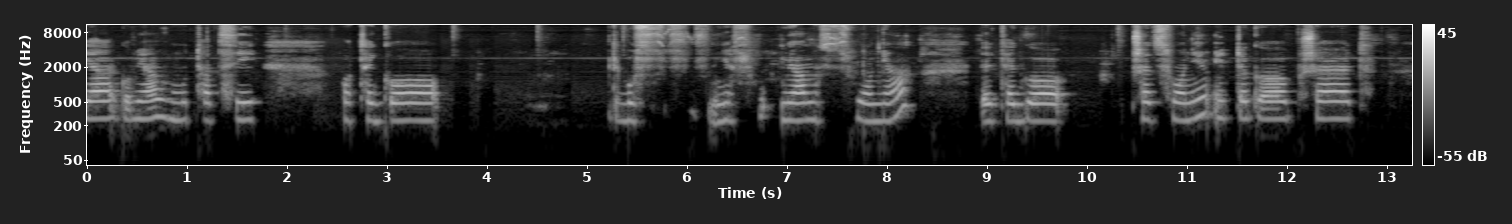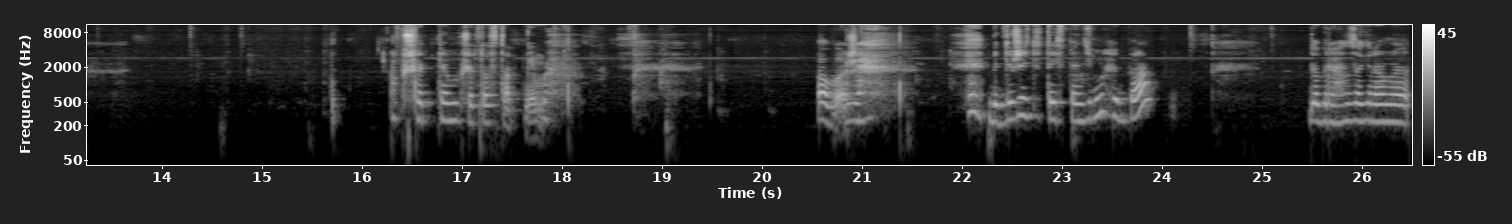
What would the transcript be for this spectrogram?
Ja go miałam w mutacji o tego, tego nie, miałam słonia, y, tego przed słoniem i tego przed przed tym, przed ostatnim. O Boże. My dłużej tutaj spędzimy chyba? Dobra, zagramy.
